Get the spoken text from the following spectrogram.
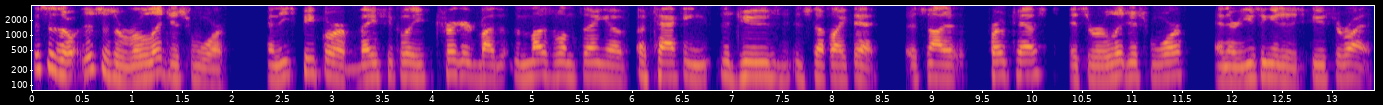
this is a this is a religious war, and these people are basically triggered by the Muslim thing of attacking the Jews and stuff like that. It's not a protest; it's a religious war, and they're using it as an excuse to riot.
